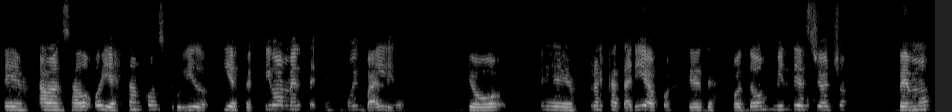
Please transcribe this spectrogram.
eh, avanzado o ya están construidos. Y efectivamente es muy válido. Yo eh, rescataría pues que después de 2018 vemos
